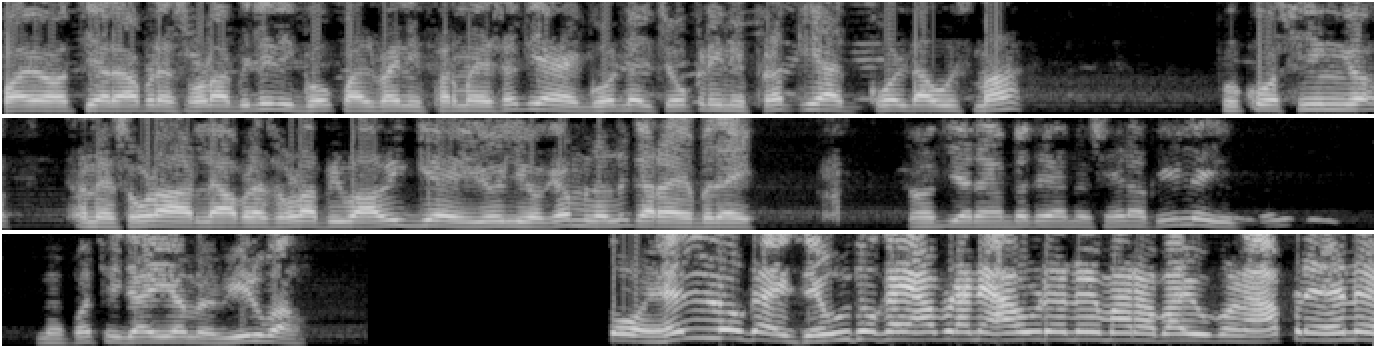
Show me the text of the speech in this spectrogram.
ભાઈ અત્યારે આપણે સોડા પી લીધી. ગોપાલભાઈ ની ફરમાઈશ હતી ગોંડલ ચોકડી ની પ્રખ્યાત કોલ્ડ હાઉસમાં ભૂકો સિંગ અને સોડા એટલે આપણે સોડા પીવા આવી ગયા યોલીઓ કેમ લલકારાય બધાય? તો અત્યારે આ બધા અમે સોડા પી લઈ ને પછી જઈએ અમે વીરવા તો હેલો ગાઈસ એવું તો કઈ આપણાને આવડે નહીં મારા ભાઈ પણ આપણે એને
